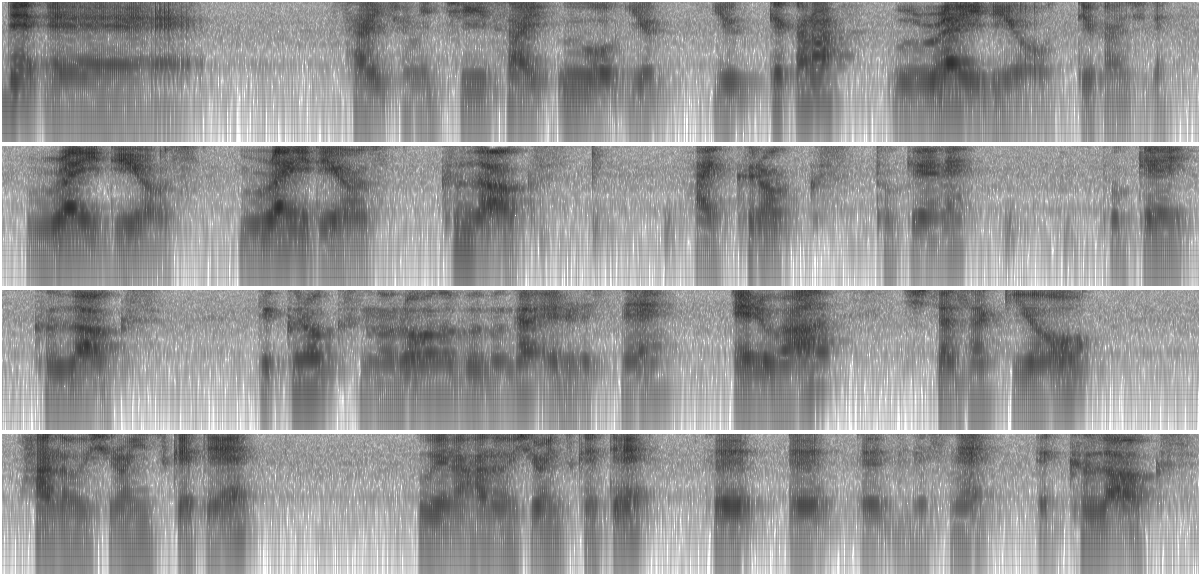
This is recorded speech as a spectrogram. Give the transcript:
で、えー、最初に小さい「う」を言ってから「radio」っていう感じで「radios」「radios」「clocks」はい「クロックス」時計ね。時計「clocks」でクロックスのローの部分が L ですね。L は舌先を歯の後ろにつけて上の歯の後ろにつけてう、う、うですね。でクロックス。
